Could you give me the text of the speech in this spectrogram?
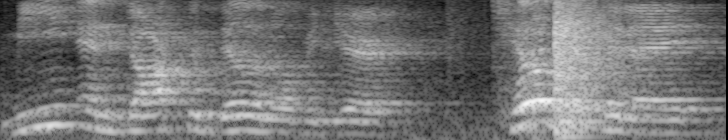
Me and Dr. Dylan over here killed it today.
